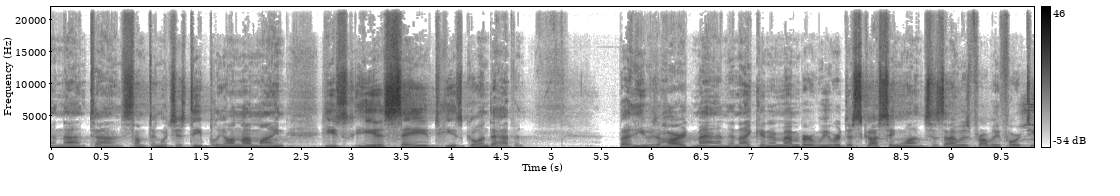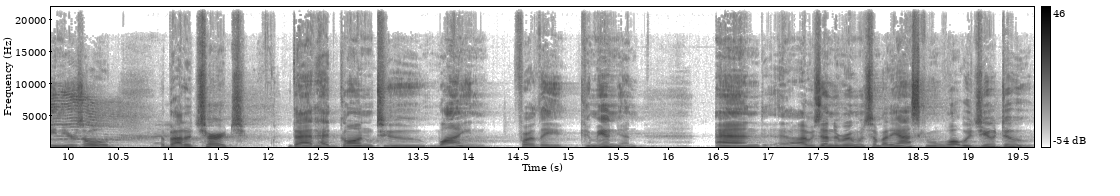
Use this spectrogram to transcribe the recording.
and that uh, something which is deeply on my mind. He's, he is saved, he's going to heaven. But he was a hard man, and I can remember we were discussing once, as I was probably 14 years old, about a church that had gone to wine for the communion. And I was in the room and somebody asked him, well, What would you do?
